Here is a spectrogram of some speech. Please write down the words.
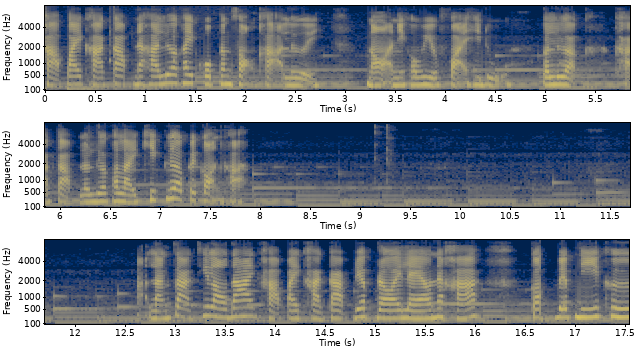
ขาไปขากลับนะคะ เลือกให้ครบทั้งสองขาเลยเนาะอันนี้เขาวิวไฟให้ดู ก็เลือกขากลับแล้วเลือกเท่าไหร่คลิกเลือกไปก่อนค่ะ หลังจากที่เราได้ขาไปขากลับเรียบร้อยแล้วนะคะก็เว็บนี้คือ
